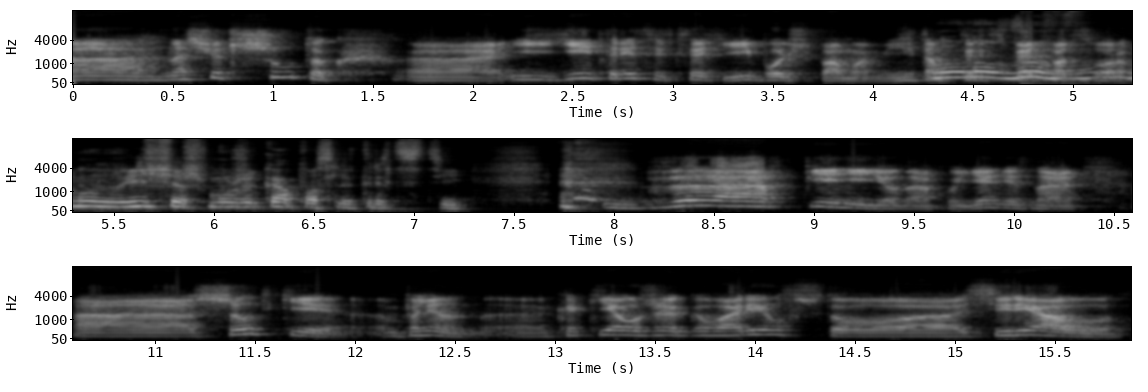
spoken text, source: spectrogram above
А, насчет шуток, а, и ей 30, кстати, ей больше, по-моему. Ей там ну, 35 ну, под 40. Ну, ищешь мужика после 30. Да, в пене ее нахуй, я не знаю. А, шутки, блин, как я уже говорил, что сериал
